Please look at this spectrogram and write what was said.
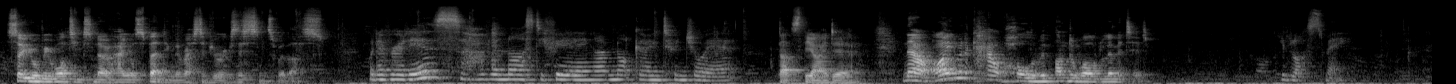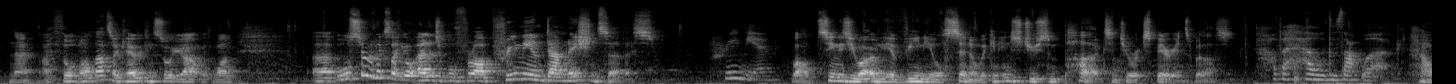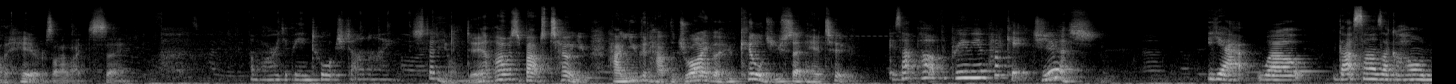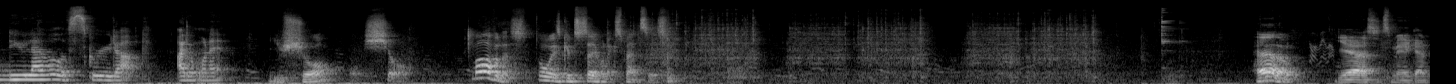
So you'll be wanting to know how you're spending the rest of your existence with us. Whatever it is, I have a nasty feeling I'm not going to enjoy it. That's the idea. Now, are you an account holder with Underworld Limited? You've lost me. No, I thought not. That's okay, we can sort you out with one. Uh, also, it looks like you're eligible for our premium damnation service. Premium? Well, seeing as you are only a venial sinner, we can introduce some perks into your experience with us. How the hell does that work? How the here, as I like to say. I'm already being tortured, aren't I? Steady on, dear. I was about to tell you how you could have the driver who killed you sent here too. Is that part of the premium package? Yes. Yeah, well, that sounds like a whole new level of screwed up. I don't want it. You sure? Sure. Marvellous. Always good to save on expenses. Hello. Yes, it's me again.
